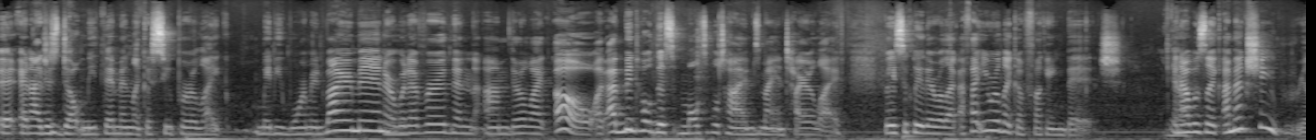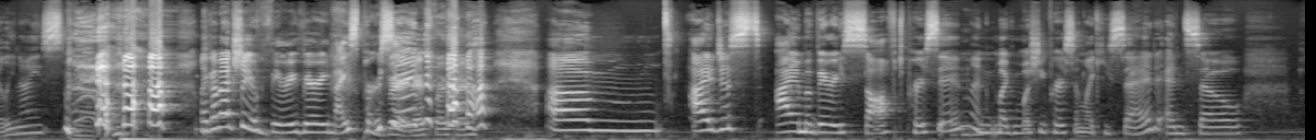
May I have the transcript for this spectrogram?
and I just don't meet them in like a super like maybe warm environment or Mm-hmm. whatever, then um, they're like, oh, I've been told this multiple times my entire life. Basically, they were like, I thought you were like a fucking bitch. And I was like, I'm actually really nice. like, I'm actually a very, very nice person. Very nice person. um i just i am a very soft person and like mushy person like you said and so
